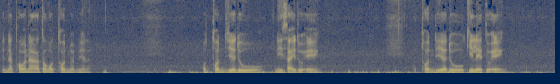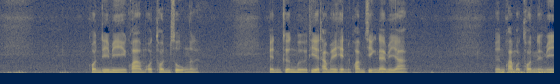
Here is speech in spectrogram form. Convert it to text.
เป็นนักภาวนาต้องอดทนแบบนี้แหละ อดทนที่จะดูนิสัยตัวเอง อดทนที่จะดูกิเลสตัวเอง คนที่มีความอดทนสูงนั่นแหละ เป็นเครื่องมือที่จะทำให้เห็นความจริงได้ไม่ยากเพราะนั้นความอดทนเนี่ยมี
